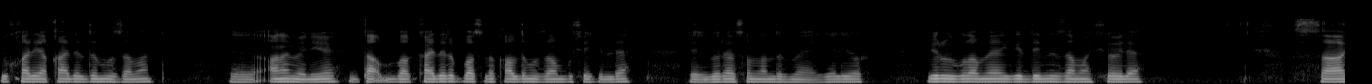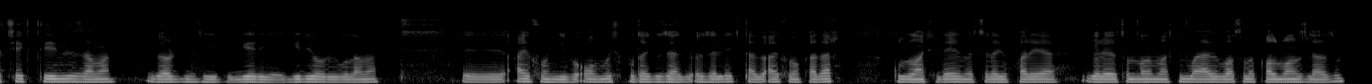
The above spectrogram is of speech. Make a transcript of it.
Yukarıya kaydırdığımız zaman e, ana menüye da, kaydırıp basılı kaldığımız zaman bu şekilde e, görev sonlandırmaya geliyor. Bir uygulamaya girdiğimiz zaman şöyle sağa çektiğimiz zaman gördüğünüz gibi geriye gidiyor uygulama. Ee, iPhone gibi olmuş. Bu da güzel bir özellik. Tabi iPhone kadar kullanışlı değil. Mesela yukarıya görev sonlandırmak için bayağı bir basılı kalmanız lazım.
